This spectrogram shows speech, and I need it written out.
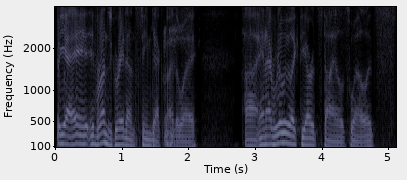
But yeah, it, it runs great on Steam Deck, by the way. Uh, and I really like the art style as well. It's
